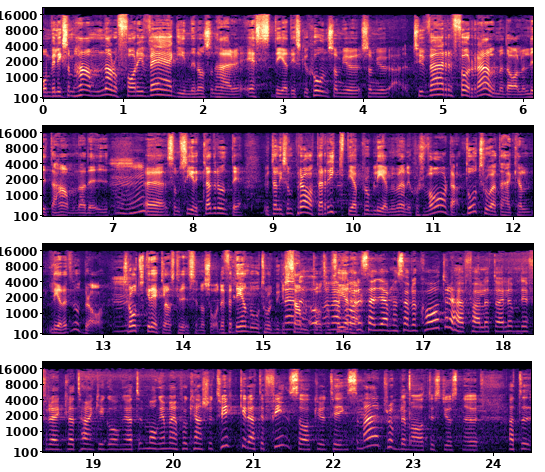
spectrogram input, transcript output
Om vi liksom hamnar och far iväg in i någon sån här SD-diskussion som ju, som ju tyvärr förra Almedalen lite hamnade i, Mm. eh, som cirklade runt det, utan liksom prata riktiga problem i människors vardag, då tror jag att det här kan leda till något bra. Trots Greklandskrisen och så, därför det är ändå otroligt mycket samtal om som jag sker här. vara så här djävulens advokat i det här fallet, då, eller om det är förenklad tankegång, att många människor kanske tycker att det finns saker och ting som är problematiskt just nu. Att det-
